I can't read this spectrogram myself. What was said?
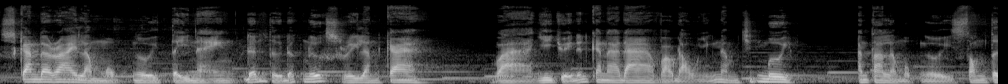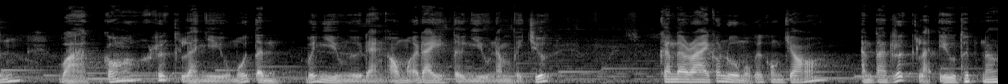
Skandarai là một người tị nạn đến từ đất nước Sri Lanka và di chuyển đến Canada vào đầu những năm 90. Anh ta là một người song tính và có rất là nhiều mối tình với nhiều người đàn ông ở đây từ nhiều năm về trước. Kandarai có nuôi một cái con chó, anh ta rất là yêu thích nó.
